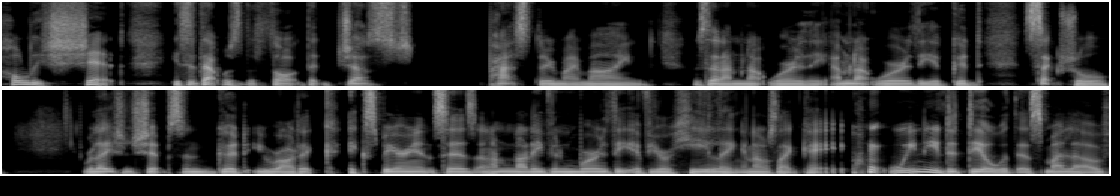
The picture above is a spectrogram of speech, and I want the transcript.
Holy shit. He said, That was the thought that just passed through my mind was that I'm not worthy. I'm not worthy of good sexual relationships and good erotic experiences. And I'm not even worthy of your healing. And I was like, hey, we need to deal with this, my love.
